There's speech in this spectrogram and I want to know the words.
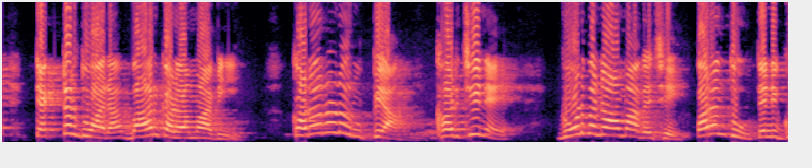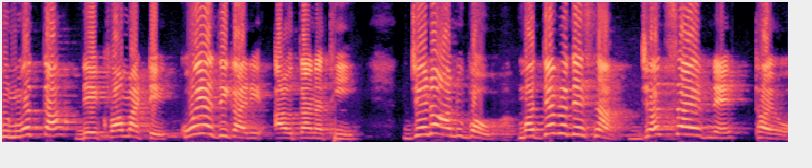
ટ્રેક્ટર દ્વારા બહાર કાઢવામાં આવી. કરોડો રૂપિયા ખર્ચીને રોડ બનાવવામાં આવે છે, પરંતુ તેની ગુણવત્તા દેખવા માટે કોઈ અધિકારી આવતા નથી. જેનો અનુભવ મધ્યપ્રદેશના જજ સાહેબને થયો.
